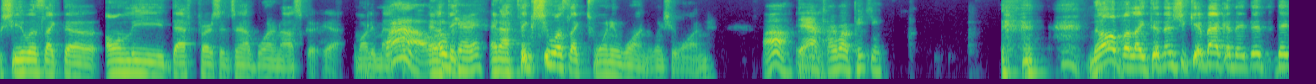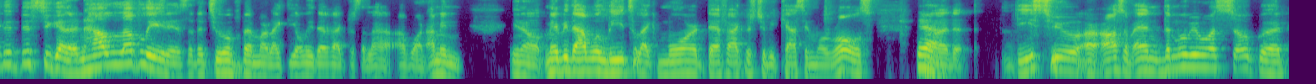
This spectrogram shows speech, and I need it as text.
she was like the only deaf person to have won an Oscar. Yeah, Marlee Matlin. Wow. And I think, Okay. and I think she was like 21 when she won. Wow. Damn. Yeah. Talk about peaking. no, but like then she came back and they did they did this together, and how lovely it is that the two of them are like the only deaf actors that have won. I mean, you know, maybe that will lead to like more deaf actors to be cast in more roles. Yeah. But these two are awesome, and the movie was so good,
